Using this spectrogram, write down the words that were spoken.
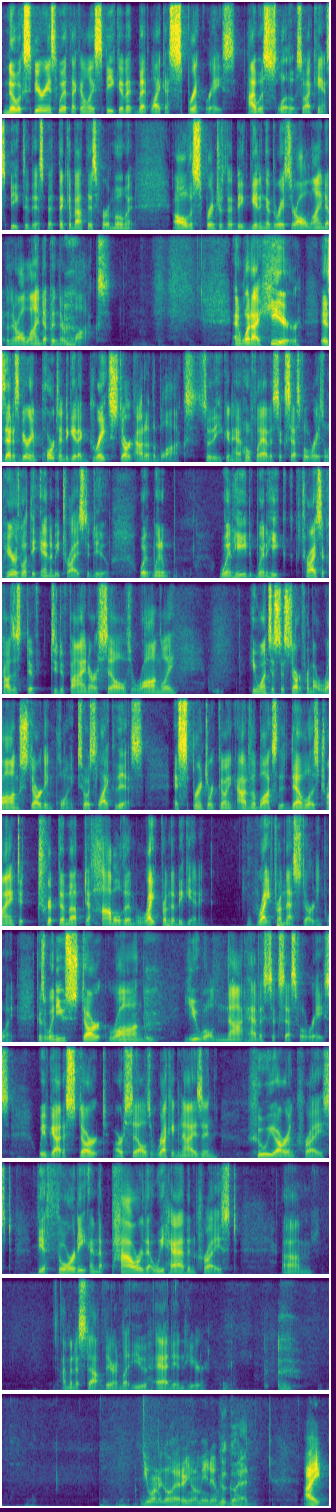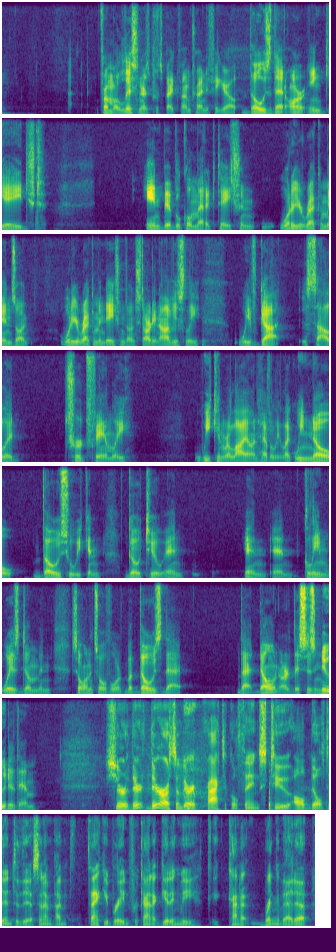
no experience with. I can only speak of it, but like a sprint race. I was slow, so I can't speak to this. But think about this for a moment. All the sprinters at the beginning of the race, they're all lined up and they're all lined up in their blocks. And what I hear is that it's very important to get a great start out of the blocks so that you can have, hopefully have a successful race. Well, here's what the enemy tries to do. When, when, he, when he tries to cause us to, to define ourselves wrongly, he wants us to start from a wrong starting point. So it's like this a sprinter going out of the blocks. The devil is trying to trip them up to hobble them right from the beginning, right from that starting point. Because when you start wrong, you will not have a successful race. We've got to start ourselves recognizing who we are in Christ, the authority and the power that we have in Christ. Um, I'm going to stop there and let you add in here. You want to go ahead or you want me to? Go, go ahead. I, from a listener's perspective, I'm trying to figure out those that aren't engaged in biblical meditation. What are your recommends on? What are your recommendations on starting? Obviously, we've got solid church family we can rely on heavily. Like we know those who we can go to and and and glean wisdom and so on and so forth. But those that that don't are this is new to them. Sure, there there are some very practical things too, all built into this, and I'm, I'm thank you, Braden, for kind of getting me, kind of bringing that up.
